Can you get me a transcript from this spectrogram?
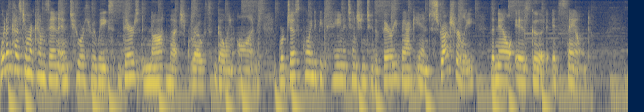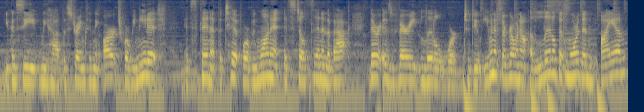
When a customer comes in in two or three weeks, there's not much growth going on. We're just going to be paying attention to the very back end. Structurally, the nail is good, it's sound. You can see we have the strength in the arch where we need it. It's thin at the tip where we want it. It's still thin in the back. There is very little work to do. Even if they're growing out a little bit more than I am,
